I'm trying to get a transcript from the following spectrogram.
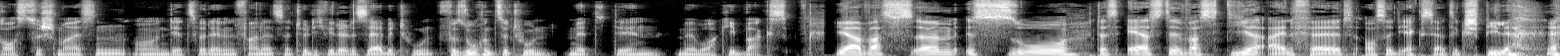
rauszuschmeißen und jetzt wird er in den Finals natürlich wieder dasselbe tun, versuchen zu tun mit den Milwaukee Bucks. Ja, was ähm, ist so das erste, was dir einfällt, außer die Ex-Celtics-Spieler, äh,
